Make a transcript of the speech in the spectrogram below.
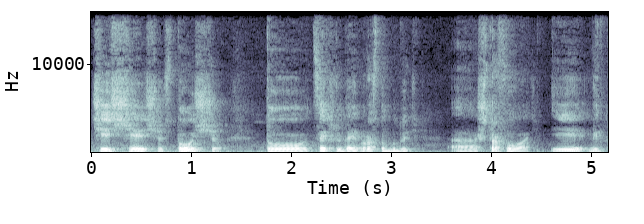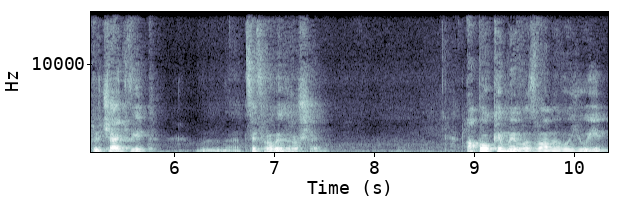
чи ще щось тощо, то цих людей просто будуть е, штрафувати і відключати від цифрових грошей. А поки ми з вами воюємо,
